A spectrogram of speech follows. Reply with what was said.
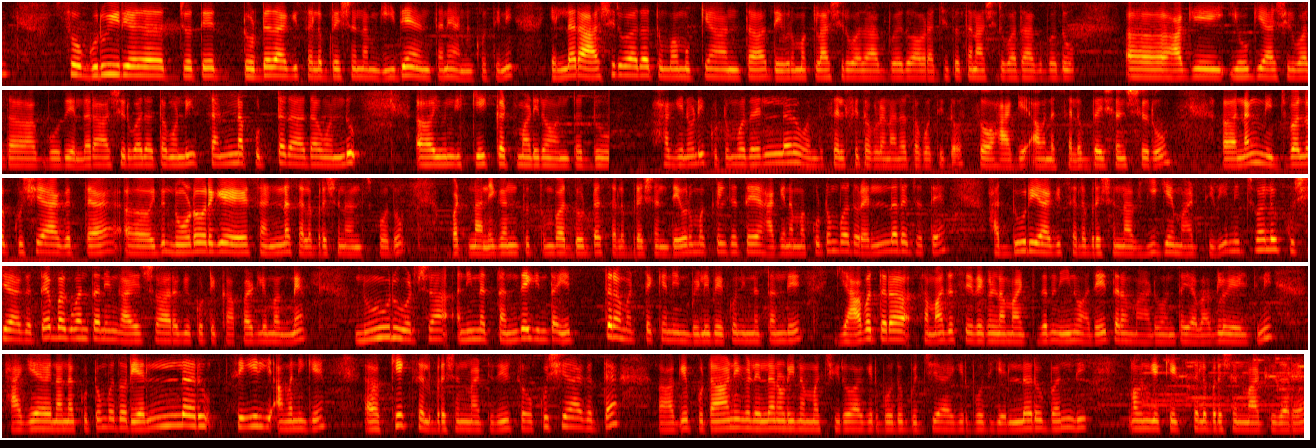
ಸೊ ಗುರು ಹಿರಿಯರ ಜೊತೆ ದೊಡ್ಡದಾಗಿ ಸೆಲೆಬ್ರೇಷನ್ ನಮ್ಗೆ ಇದೆ ಅಂತಲೇ ಅನ್ಕೋತೀನಿ. ಎಲ್ಲರ ಆಶೀರ್ವಾದ ತುಂಬ ಮುಖ್ಯ ಅಂತ ದೇವ್ರ ಮಕ್ಕಳ ಆಶೀರ್ವಾದ ಆಗ್ಬೋದು, ಅವ್ರ ಅಜ್ಜಿ ತಾತನ ಆಶೀರ್ವಾದ ಆಗ್ಬೋದು ಹಾಗೆ ಯೋಗಿ ಆಶೀರ್ವಾದ ಆಗ್ಬೋದು. ಎಲ್ಲರ ಆಶೀರ್ವಾದ ತಗೊಂಡು ಸಣ್ಣ ಪುಟ್ಟದಾದ ಒಂದು ಇವನಿಗೆ ಕೇಕ್ ಕಟ್ ಮಾಡಿರೋ ಅಂಥದ್ದು. ಹಾಗೆ ನೋಡಿ ಕುಟುಂಬದೆಲ್ಲರೂ ಒಂದು ಸೆಲ್ಫಿ ತೊಗೊಳ್ಳೋಣ ಅಂತ ತಗೋತಿದ್ದೋ. ಸೊ ಹಾಗೆ ಅವನ ಸೆಲೆಬ್ರೇಷನ್ ಶುರು. ನಂಗೆ ನಿಜವಾಗ್ಲೂ ಖುಷಿ ಆಗುತ್ತೆ. ಇದು ನೋಡೋರಿಗೆ ಸಣ್ಣ ಸೆಲೆಬ್ರೇಷನ್ ಅನಿಸ್ಬೋದು. ಬಟ್ ನನಗಂತೂ ತುಂಬ ದೊಡ್ಡ ಸೆಲೆಬ್ರೇಷನ್ ದೇವ್ರ ಮಕ್ಕಳ ಜೊತೆ, ಹಾಗೆ ನಮ್ಮ ಕುಟುಂಬದವರೆಲ್ಲರ ಜೊತೆ ಅದ್ಧೂರಿಯಾಗಿ ಸೆಲೆಬ್ರೇಷನ್ ನಾವು ಹೀಗೆ ಮಾಡ್ತೀವಿ. ನಿಜವಾಗ್ಲೂ ಖುಷಿ ಆಗುತ್ತೆ. ಭಗವಂತ ನಿನ್ಗೆ ಆಯುಷ್ಯ, ಆರೋಗ್ಯ ಕೊಟ್ಟು ಕಾಪಾಡಲಿ ಮಗ್ನೆ. ನೂರು ವರ್ಷ ನಿನ್ನ ತಂದೆಗಿಂತ ಎತ್ತರ ಮಟ್ಟಕ್ಕೆ ನೀನು ಬೆಳಿಬೇಕು. ನಿನ್ನ ತಂದೆ ಯಾವ ಥರ ಸಮಾಜ ಸೇವೆಗಳನ್ನ ಮಾಡ್ತಿದ್ದಾರೋ ನೀನು ಅದೇ ಥರ ಮಾಡು ಅಂತ ಯಾವಾಗಲೂ ಹೇಳ್ತೀನಿ. ಹಾಗೆ ನನ್ನ ಕುಟುಂಬದವ್ರು ಎಲ್ಲರೂ ಸೇರಿ ಅವನಿಗೆ ಕೇಕ್ ಸೆಲೆಬ್ರೇಷನ್ ಮಾಡ್ತಿದ್ದೀವಿ. ಸೊ ಖುಷಿ ಆಗುತ್ತೆ. ಹಾಗೆ ಪುಟಾಣಿಗಳೆಲ್ಲ ನೋಡಿ ನಮ್ಮ ಚಿರು ಆಗಿರ್ಬೋದು, ಬುಜ್ಜಿ ಆಗಿರ್ಬೋದು ಎಲ್ಲರೂ ಬಂದು ಅವನಿಗೆ ಕೇಕ್ ಸೆಲೆಬ್ರೇಷನ್ ಮಾಡ್ತಿದ್ದಾರೆ.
